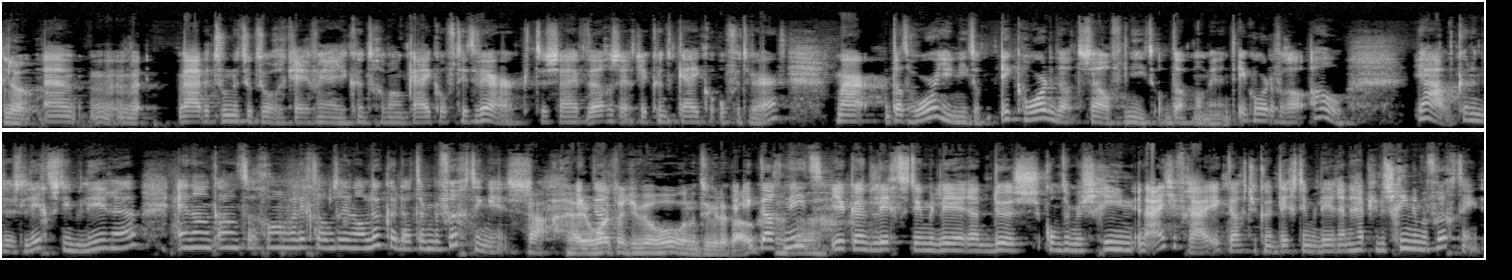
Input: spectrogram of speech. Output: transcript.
Ja. En we, we hebben toen natuurlijk doorgekregen van ja, je kunt gewoon kijken of dit werkt. Dus hij heeft wel gezegd, je kunt kijken of het werkt. Maar dat hoor je niet. Op, ik hoorde dat zelf niet op dat moment. Ik hoorde vooral, oh, ja, we kunnen dus licht stimuleren. En dan kan het gewoon wellicht al misschien al lukken dat er een bevruchting is. Ja, je hoort wat je wil horen natuurlijk ook. Ik dacht niet, eh, je kunt licht stimuleren, dus komt er misschien een eitje vrij. Ik dacht, je kunt licht stimuleren en dan heb je misschien een bevruchting.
